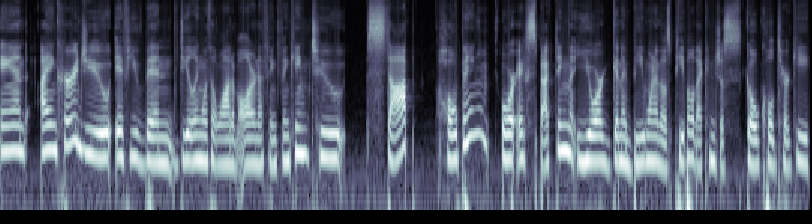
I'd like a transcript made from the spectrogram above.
And I encourage you, if you've been dealing with a lot of all or nothing thinking, to stop hoping or expecting that you're going to be one of those people that can just go cold turkey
